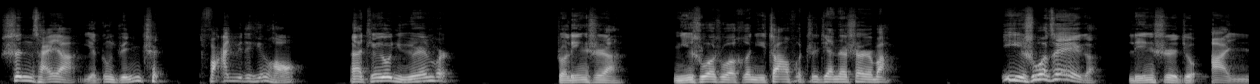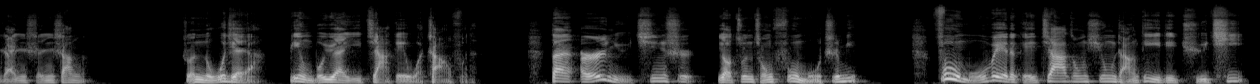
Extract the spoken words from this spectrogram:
身材呀也更匀称，发育的挺好，哎，挺有女人味儿。说林氏啊。你说说和你丈夫之间的事儿吧。一说这个，林氏就黯然神伤啊，说奴家呀，并不愿意嫁给我丈夫的，但儿女亲事要遵从父母之命。父母为了给家中兄长弟弟娶妻，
